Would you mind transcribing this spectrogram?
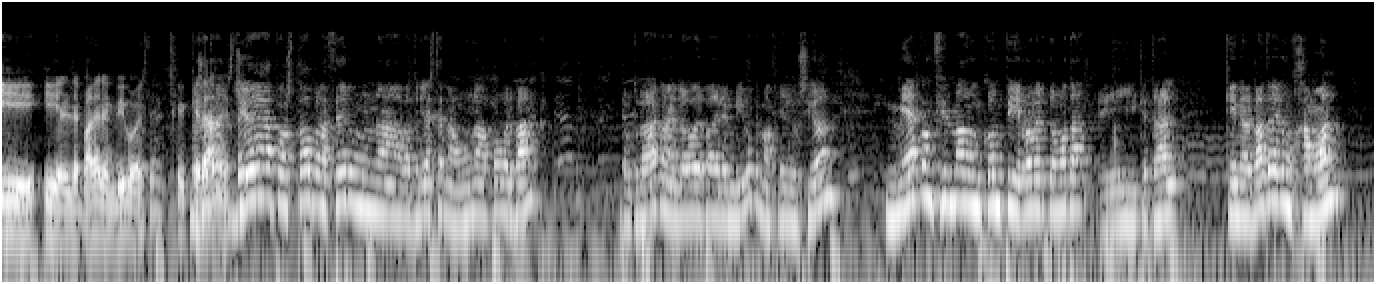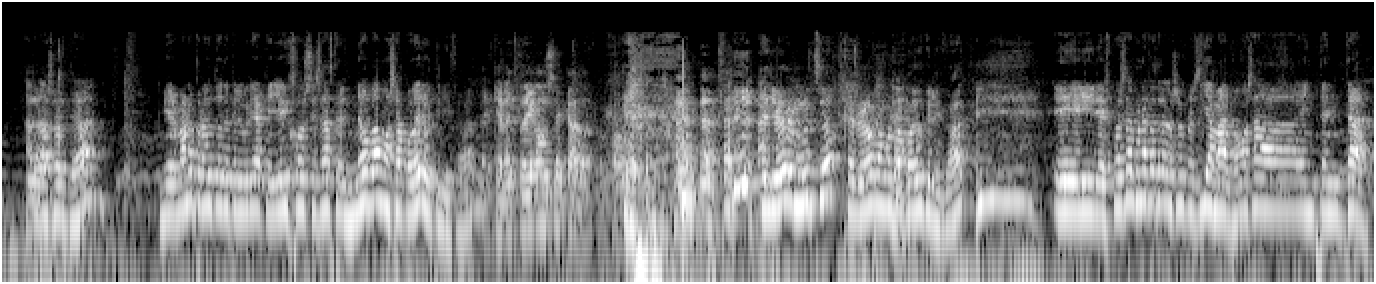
y, y el de pádel en vivo este? ¿Qué, qué da Nosotros- este? Yo he apostado por hacer una batería externa, una power bank rotulada con el logo de Padel en vivo, que me hacía ilusión. Me ha confirmado un compi, Roberto Mota, y qué tal, que nos va a traer un jamón para sortear. Mi hermano producto de peluquería que yo y José Sastre no vamos a poder utilizar. Que me traiga un secador, por favor. que llueve mucho, pero no lo vamos a poder utilizar. Y después alguna que otra sorpresilla más. Vamos a intentar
